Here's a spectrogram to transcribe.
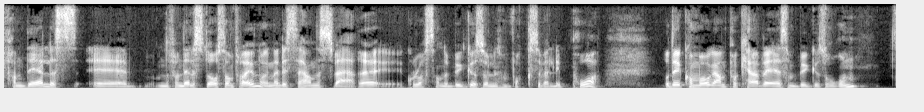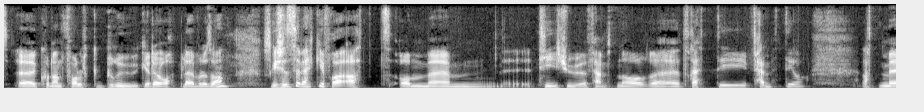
fremdeles, eh, om det fremdeles står sånn. For det er jo noen av disse her svære kolossene bygges som liksom vokser veldig på. Og Det kommer òg an på hva det er som bygges rundt, eh, hvordan folk bruker det og opplever det sånn. Skal ikke se vekk ifra at om eh, 10-20-15 år, eh, 30-50 år at vi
